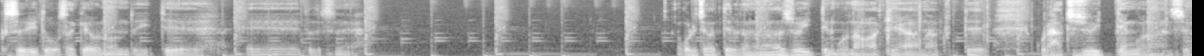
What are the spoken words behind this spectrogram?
薬とお酒を飲んでいてえー、っとですねこれ違ってるな71.5なわけやなくてこれ81.5なんですよ。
